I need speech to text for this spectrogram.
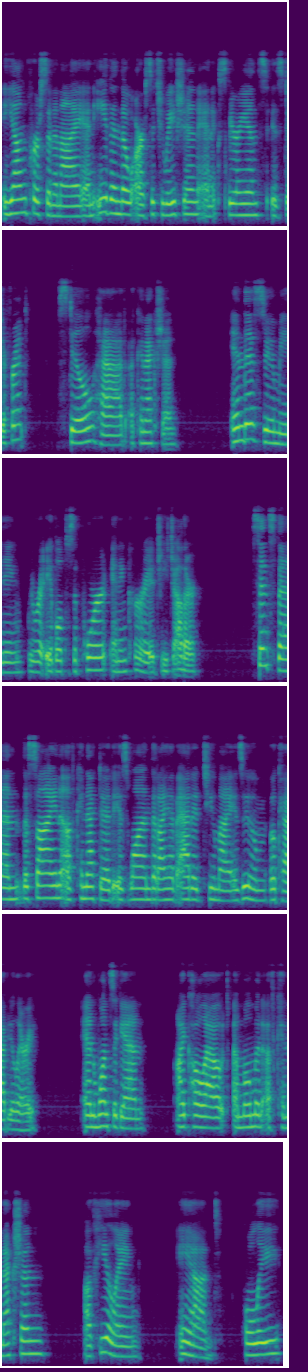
A young person and I, and even though our situation and experience is different, still had a connection. In this Zoom meeting, we were able to support and encourage each other. Since then, the sign of connected is one that I have added to my Zoom vocabulary. And once again, I call out a moment of connection of healing, and holy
